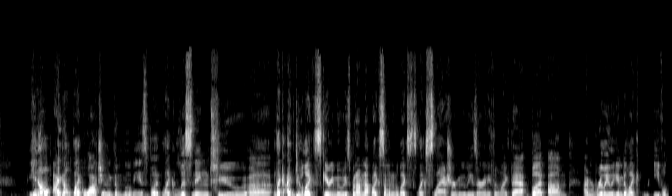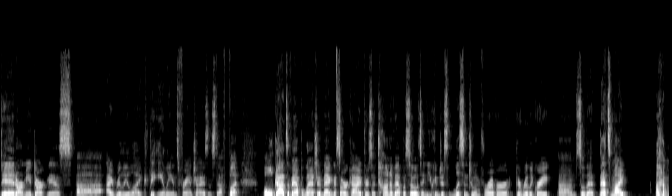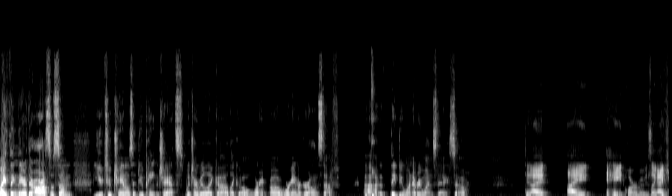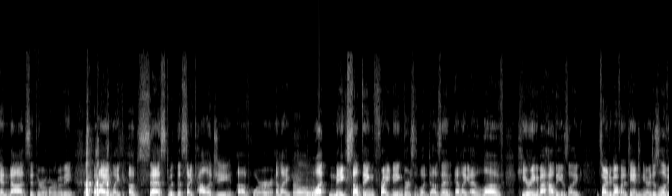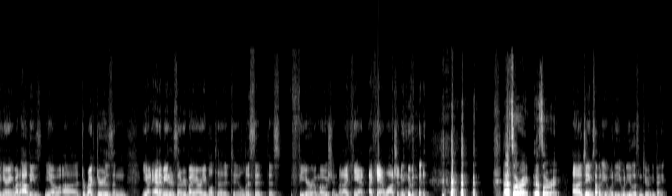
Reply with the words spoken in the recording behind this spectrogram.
You know, I don't like watching the movies, but like listening to uh like I do like scary movies, but I'm not like someone who likes like slasher movies or anything like that. But um I'm really into like Evil Dead, Army of Darkness. Uh I really like the Aliens franchise and stuff. But Old Gods of Appalachia, Magnus Archive, there's a ton of episodes and you can just listen to them forever. They're really great. Um so that that's my my thing there. There are also some YouTube channels that do paint and chats, which I really like, uh, like a War, uh, Wargamer Girl and stuff. Uh, they do one every Wednesday, so Dude, I I hate horror movies. Like I cannot sit through a horror movie, but I am like obsessed with the psychology of horror and like Oh. what makes something frightening versus what doesn't. And like I love hearing about how these like sorry to go off on a tangent here. I just love hearing about how these, you know, uh, directors and you know animators and everybody are able to to elicit this fear emotion, but I can't I can't watch any of it. that's all right. That's all right. Uh, James, how about you? What do you what do you listen to when you paint?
